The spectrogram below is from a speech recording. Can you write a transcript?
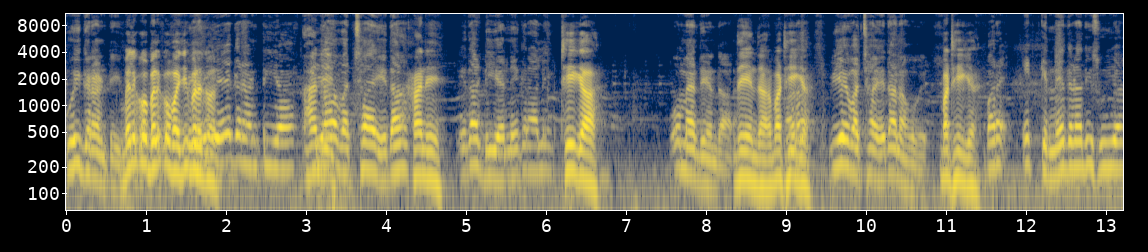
ਕੋਈ ਗਾਰੰਟੀ ਬਿਲਕੁਲ ਬਿਲਕੁਲ ਬਾਈ ਜੀ ਬਿਲਕੁਲ। ਇਹ ਗਾਰੰਟੀ ਆ ਹਾਂਜੀ। ਬੱਚਾ ਇਹਦਾ ਹਾਂਜੀ। ਇਹਦਾ ਡੀਐਨਏ ਕਰਾ ਲੇ। ਠੀਕ ਆ। ਉਹ ਮੈਂ ਦੇਣਦਾਰ ਦੇਣਦਾਰ ਬਸ ਠੀਕ ਆ ਵੀ ਇਹ ਬੱਚਾ ਇਹਦਾ ਨਾ ਹੋਵੇ। ਬਸ ਠੀਕ ਆ ਪਰ ਇਹ ਕਿੰਨੇ ਦਿਨਾਂ ਦੀ ਸੂਈ ਆ?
